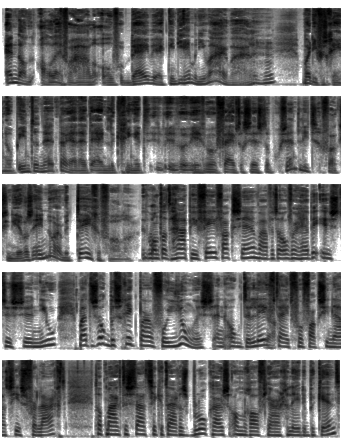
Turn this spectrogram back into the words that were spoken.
En dan allerlei verhalen over bijwerkingen die helemaal niet waar waren, mhm. maar die verschenen op internet. Nou ja, uiteindelijk ging het, 50, 60 procent liet zich vaccineren. Dat was een enorme tegenvaller. Want dat HPV-vaccin waar we het over hebben is dus uh, nieuw, maar het is ook beschikbaar voor jongens en ook de leeftijd voor vaccinatie is verlaagd. Dat maakte staatssecretaris Blokhuis anderhalf jaar geleden bekend.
